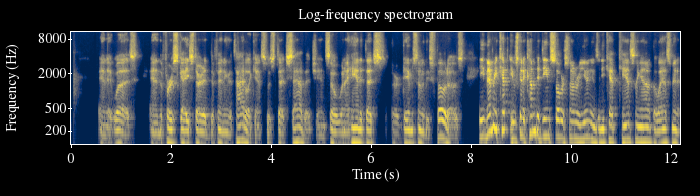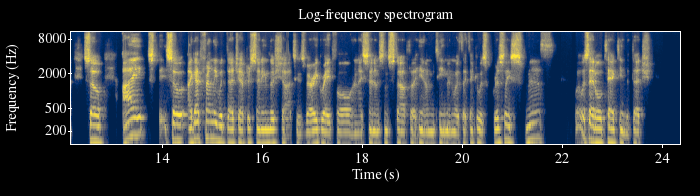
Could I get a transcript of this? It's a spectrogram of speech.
and it was. And the first guy he started defending the title against was Dutch Savage. And so when I handed Dutch or gave him some of these photos, he remember he kept he was going to come to Dean Silverstone reunions and he kept canceling out at the last minute. So I so I got friendly with Dutch after sending him those shots. He was very grateful, and I sent him some stuff of him teaming with I think it was Grizzly Smith. What was that old tag team? that Dutch.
